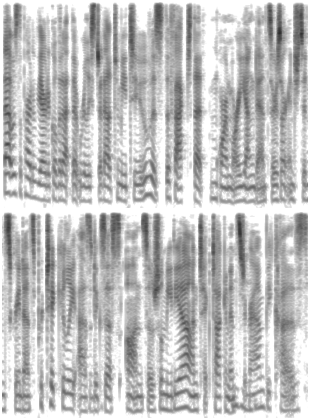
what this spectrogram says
That was the part of the article that that really stood out to me too was the fact that more and more young dancers are interested in screen dance, particularly as it exists on social media, on TikTok and Instagram, because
